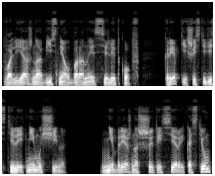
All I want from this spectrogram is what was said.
вальяжно объяснял баронессе Литкопф, крепкий шестидесятилетний мужчина. Небрежно сшитый серый костюм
